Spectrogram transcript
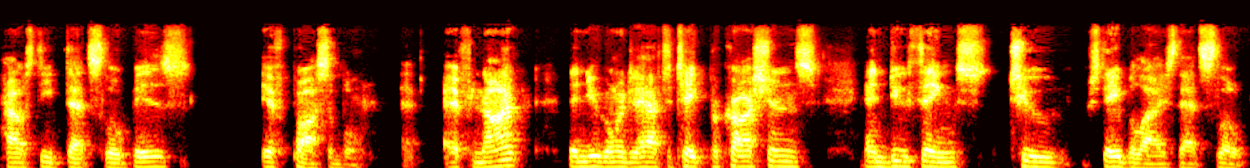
how steep that slope is, if possible. If not, then you're going to have to take precautions and do things to stabilize that slope.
